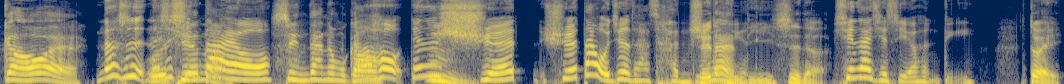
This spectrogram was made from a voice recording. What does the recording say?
高哎、欸，那是那是信贷哦，信贷那么高。然后但是学、嗯、学贷我记得它很低，学贷很低，是的。现在其实也很低，对，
